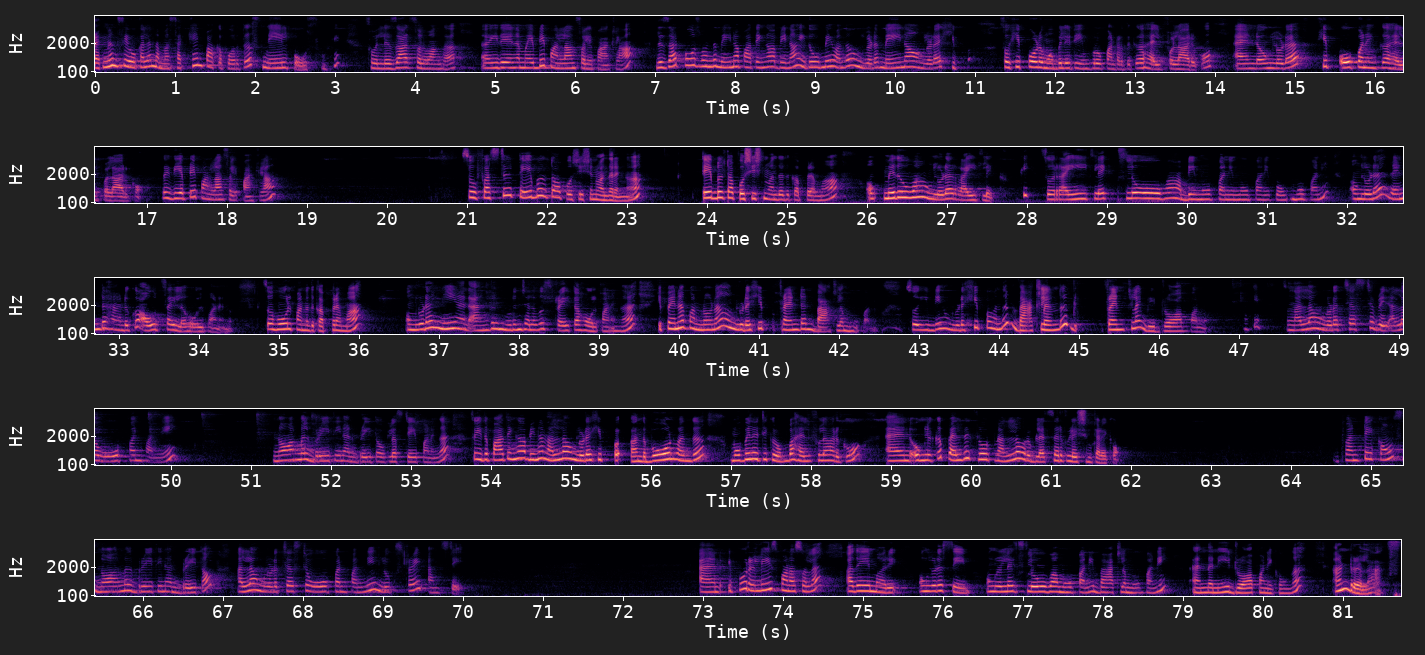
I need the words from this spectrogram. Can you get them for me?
Pregnancy ஓக்கல நம்ம second பார்க்க போகிறது snail pose okay so lizard சொல்லுவாங்க. இதை நம்ம எப்படி பண்ணலாம்னு சொல்லி பார்க்கலாம். லிசார்ட் போஸ் வந்து மெயினாக பார்த்தீங்க அப்படின்னா இதுவுமே வந்து உங்களோட மெயினாக உங்களோட ஹிப் ஸோ ஹிப்போட மொபிலிட்டி இம்ப்ரூவ் பண்ணுறதுக்கு ஹெல்ப்ஃபுல்லாக இருக்கும். அண்ட் உங்களோட ஹிப் ஓப்பனிங்க்கு ஹெல்ப்ஃபுல்லாக இருக்கும். ஸோ இது எப்படி பண்ணலாம்னு சொல்லி பார்க்கலாம். So first table top position வந்துடுங்க டேபிள் டாப் பொசிஷன் வந்ததுக்கப்புறமா மெதுவாக உங்களோட right leg okay so right leg ஸ்லோவாக அப்படி மூவ் பண்ணி மூவ் பண்ணி போ மூவ் பண்ணி உங்களோட ரெண்டு ஹேண்டுக்கும் அவுட் சைடில் ஹோல்ட் பண்ணணும். ஸோ ஹோல்ட் பண்ணதுக்கப்புறமா உங்களோட நீ அண்ட் ஆங்கிள் முடிஞ்ச அளவு ஸ்ட்ரைட்டாக ஹோல்ட் பண்ணுங்கள் இப்போ என்ன பண்ணோன்னா உங்களோட ஹிப் ஃப்ரண்ட் அண்ட் பேக்கில் மூவ் பண்ணும். ஸோ இப்படி உங்களோட ஹிப்பை வந்து பேக்லேருந்து ஃப்ரண்ட்டில் இப்படி ட்ரா பண்ணும். ஓகே ஸோ நல்லா உங்களோட செஸ்ட் இப்படி நல்லா ஓப்பன் பண்ணி normal breathe in and breathe அவுட்டில் ஸ்டே பண்ணுங்கள் ஸோ இது பார்த்தீங்க அப்படின்னா நல்லா உங்களோட ஹிப் அந்த போன் வந்து மொபிலிட்டிக்கு ரொம்ப ஹெல்ப்ஃபுல்லாக இருக்கும். அண்ட் உங்களுக்கு பெல்விக் ஃப்ளோருக்கு நல்ல ஒரு பிளட் சர்க்குலேஷன் கிடைக்கும். Twenty counts normal breathe in and breathe out நல்லா உங்களோட செஸ்ட்டை ஓப்பன் பண்ணி look straight and stay and இப்போது ரிலீஸ் பண்ண சொல்ல அதே மாதிரி உங்களோட சேம் உங்களோட லெக் ஸ்லோவாக மூவ் பண்ணி பேக்கில் மூவ் பண்ணி அந்த நீ ட்ரா பண்ணிக்கோங்க. And relax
